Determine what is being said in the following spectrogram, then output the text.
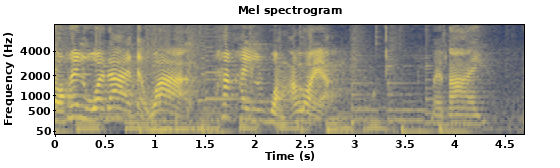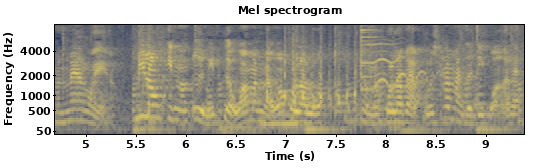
ลองให้รู้ว่าได้ แต่ว่าถ้าใครหวังอร่อยอะบายบายมันไม่อร่อยอะนี่ลองกินอันอื่นนี่เผื่อว่ามันแบบว่าคนละรสแต่มันคนละแบบรสชาติมันจะดีกว่าก็ได้อ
